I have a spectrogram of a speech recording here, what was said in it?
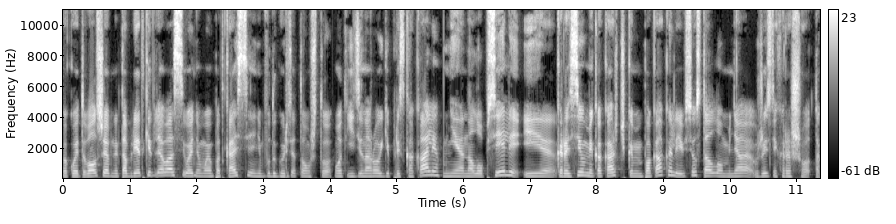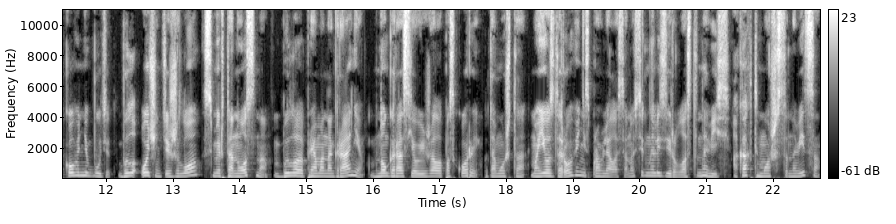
какой-то волшебной таблетки для вас сегодня в моем подкасте. Я не буду говорить о том, что вот единороги прискакали, мне на лоб сели и красивыми какашечками покакали, и все стало у меня в жизни хорошо. Такого не будет. Было очень тяжело, смертоносно, было прямо на грани. Много раз я уезжала по скорой, потому что мое здоровье не справлялось, оно сигнализировало «остановись». А как ты можешь остановиться,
